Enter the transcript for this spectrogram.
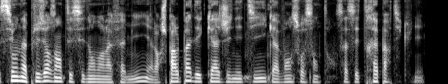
si on a plusieurs antécédents dans la famille, alors je ne parle pas des cas génétiques avant 60 ans, ça c'est très particulier.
